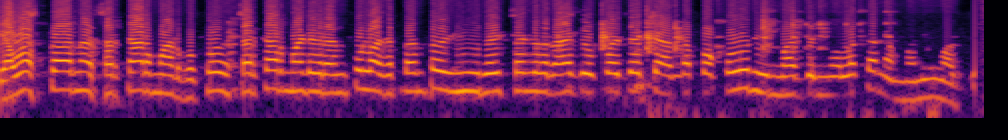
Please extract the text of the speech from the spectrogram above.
ವ್ಯವಸ್ಥಾನ ಸರ್ಕಾರ ಮಾಡ್ಬೇಕು. ಸರ್ಕಾರ ಮಾಡಿದ್ರೆ ಅನುಕೂಲ ಆಗತ್ತಂತ ಈ ರೈತ ಸಂಘದ ರಾಜ್ಯ ಉಪಾಧ್ಯಕ್ಷ ಅಂದಪ್ಪ ಕೋಳೂರು ಈ ಮಾಧ್ಯಮ ಮೂಲಕ ನಮ್ಮ ಮನವಿ ಮಾಡ್ತೀವಿ.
